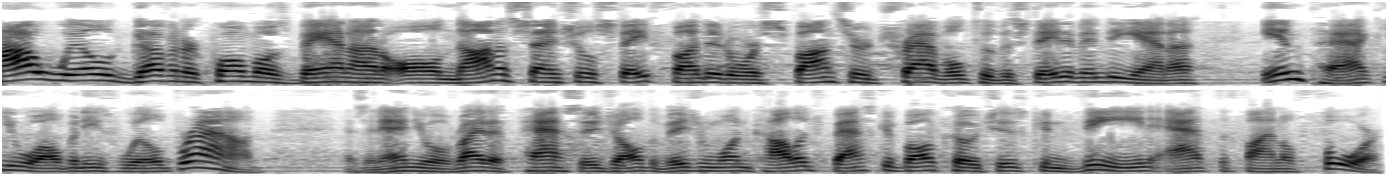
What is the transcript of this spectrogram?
How will Governor Cuomo's ban on all non-essential state-funded or sponsored travel to the state of Indiana impact UAlbany's Will Brown? As an annual rite of passage, all Division I college basketball coaches convene at the Final Four.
